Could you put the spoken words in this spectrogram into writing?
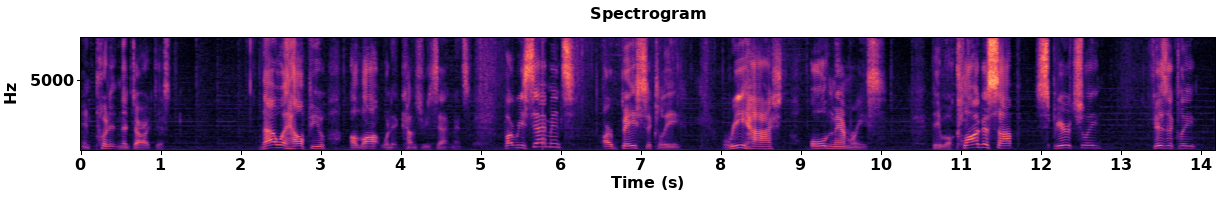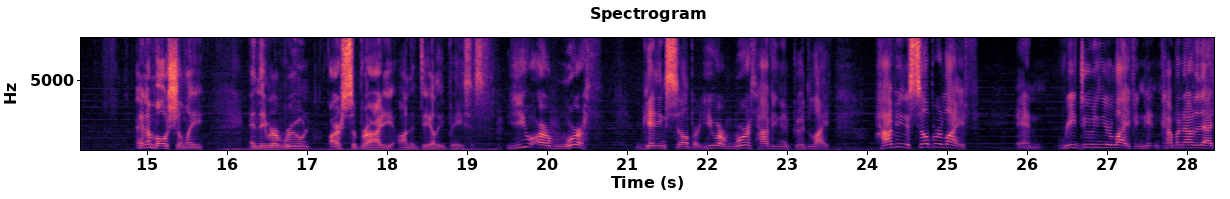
and put it in the darkness. That will help you a lot when it comes to resentments. But resentments are basically rehashed old memories. They will clog us up spiritually, physically, and emotionally, and they ruin our sobriety on a daily basis. You are worth getting sober. You are worth having a good life. Having a sober life and redoing your life and getting coming out of that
